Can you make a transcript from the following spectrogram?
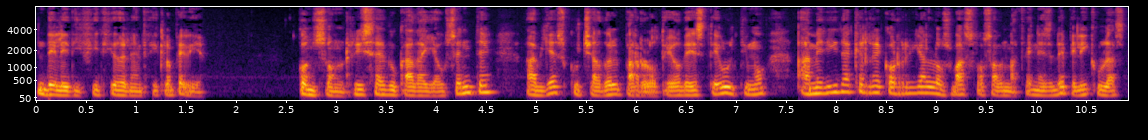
del edificio de la enciclopedia. Con sonrisa educada y ausente, había escuchado el parloteo de este último a medida que recorrían los vastos almacenes de películas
